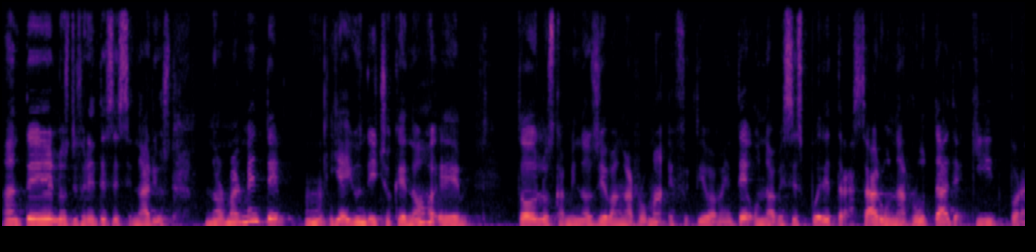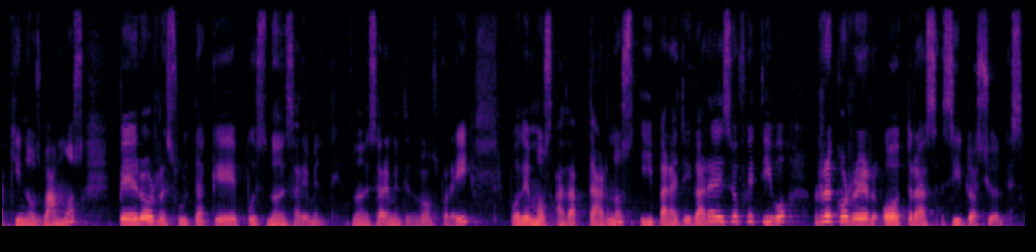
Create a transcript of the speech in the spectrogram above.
ante los diferentes escenarios. Normalmente, mm, y hay un dicho que no... Eh, todos los caminos llevan a Roma, efectivamente. Uno a veces puede trazar una ruta de aquí, por aquí nos vamos, pero resulta que pues no necesariamente, no necesariamente nos vamos por ahí. Podemos adaptarnos y para llegar a ese objetivo recorrer otras situaciones.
